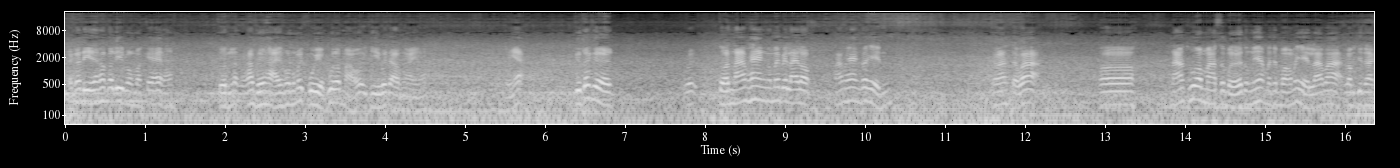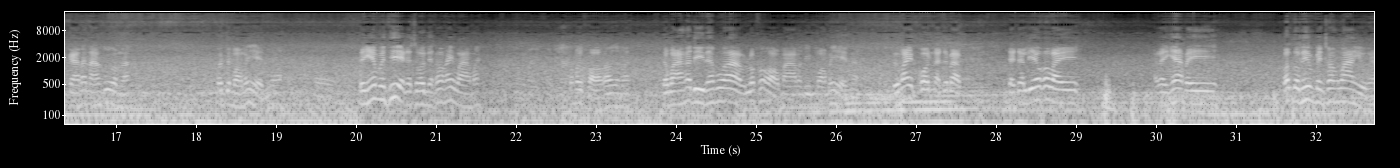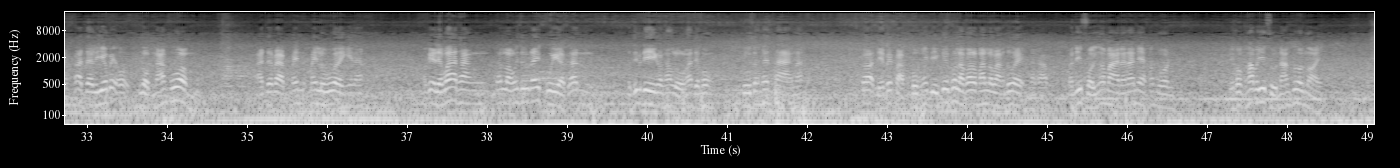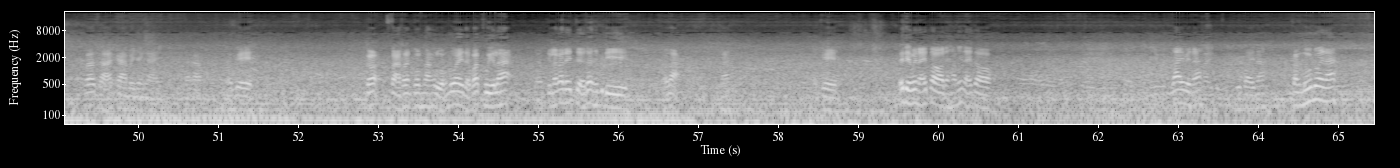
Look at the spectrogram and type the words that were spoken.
แต่ก็ดีนะเขาก็รีบลงมาแก้นะ ส่วนความเสียหายคงต้องไม่คุยกับผู้รับเหมาอีกทีว่าจะเอาไงเนาะอย่างเงี้ยคือถ้าเกิดตัวน้ำแห้งก็ไม่เป็นไรหรอก น้ำแห้งก็เห็นใช่ไหมแต่ว่าพอน้ำท่วมมาเสมอตรงเนี้ยมันจะมองไม่เห็นแล้วว่าลองจินตนาการถ้าน้ำท่วมนะก็จะมองไม่เห็นนะเออแต่อย่างเงี้ยเป็นที่เอกชนเนี่ยเขาให้วางไหมต้องไปขอเขาใช่ไหมแต่วางก็ดีนะเพราะว่ารถเขาออกมามันดีมองไม่เห็นนะหรือไม่คนอาจจะแบบอยากจะเลี้ยวเข้าไป อะไรเงี้ยไป เพราะตรงนี้มันเป็นช่องว่างอยู่ไงอาจจะเลี้ยวไปหลบน้ำท่วม อาจจะแบบไม่ไม่รู้อะไรอย่างงี้นะโอเคเดี๋ยวว่าทางท่านรองวิทยุได้คุยกับท่านอธิบดีกรมทางหลวงนะเดี๋ยวผมดูทั้งเส้นทางนะก็เดี๋ยวไปปรับปรุงให้ดีขึ้นพวกเราก็ระมัดระวังด้วยนะครับตอนนี้ฝนก็มาแล้วนะเนี่ยข้างบนเดี๋ยวผมเข้าไปที่ศูนย์น้ำท่วมหน่อยว่าสถานการณ์เป็นยังไงนะครับโอเค ก็ฝากทางกรมทางหลวงด้วย แต่ว่าคุยละจริงแล้วก็ได้เจอท่านอธิบดีแล้วล่ะนะโอเคแล้วเดี๋ยวไปไหนต่อเนี่ยทำที่ไหนต่อ ไล่ไปนะดูไปนะฝั่งนู้นด้วยนะ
